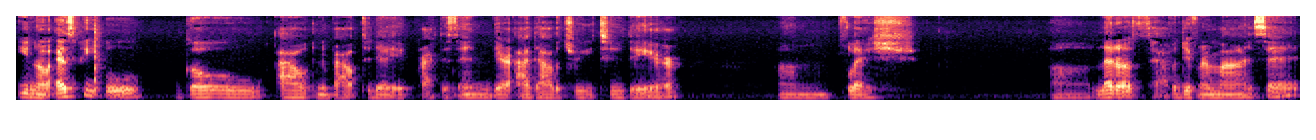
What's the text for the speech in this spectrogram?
you know, as people go out and about today practicing their idolatry to their um, flesh, uh, let us have a different mindset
